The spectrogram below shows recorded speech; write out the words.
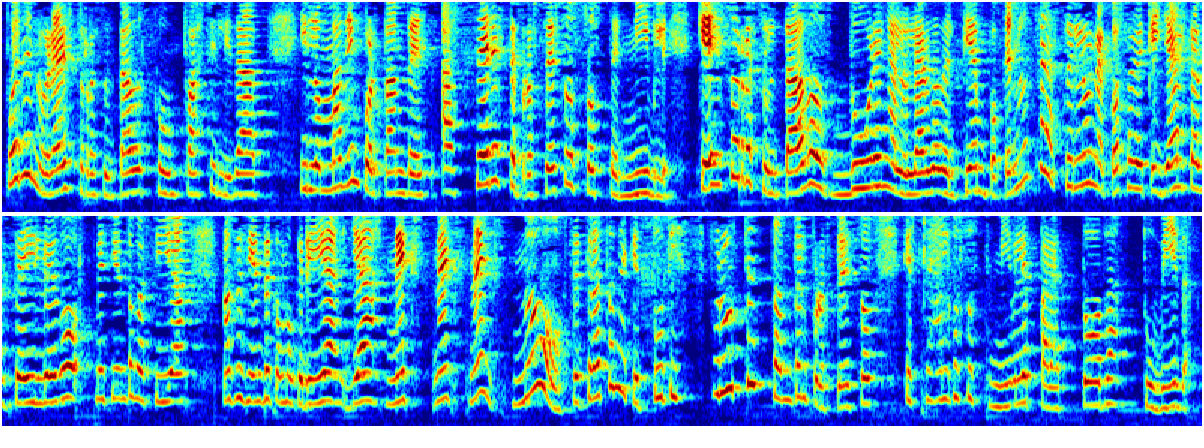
pueden lograr estos resultados con facilidad y lo más importante es hacer este proceso sostenible, que esos resultados duren a lo largo del tiempo, que no sea solo una cosa de que ya alcancé y luego me siento vacía, no se siente como quería, ya, next, next, next. No, se trata de que tú disfrutes tanto el proceso que sea algo sostenible para toda tu vida.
